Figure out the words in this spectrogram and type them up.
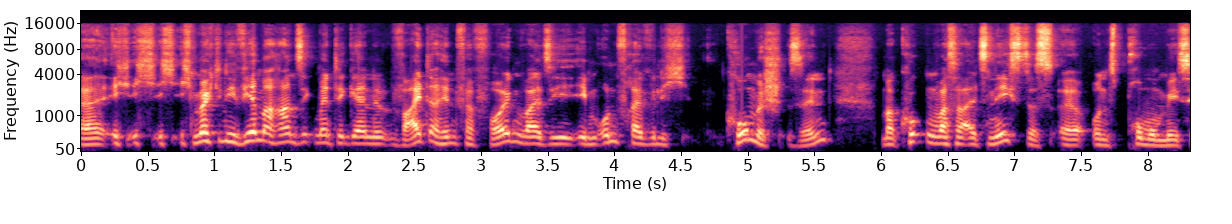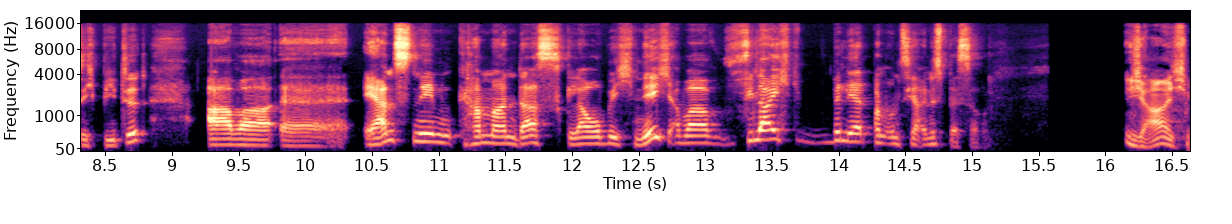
äh, ich, ich, ich möchte die Wirmahan-Segmente gerne weiterhin verfolgen, weil sie eben unfreiwillig komisch sind. Mal gucken, was er als nächstes äh, uns promomäßig bietet. Aber äh, ernst nehmen kann man das, glaube ich, nicht. Aber vielleicht belehrt man uns ja eines Besseren. Ja, ich,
